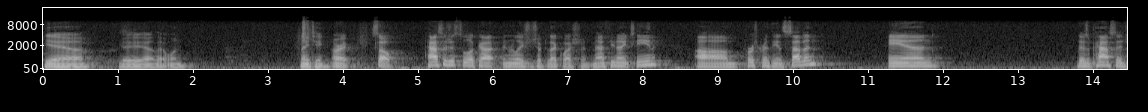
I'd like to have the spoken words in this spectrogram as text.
yeah, yeah, yeah, that one. 19. All right. So, passages to look at in relationship to that question Matthew 19, um, 1 Corinthians 7, and there's a passage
